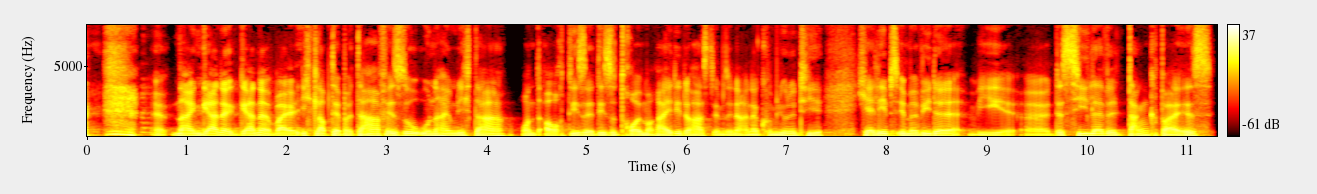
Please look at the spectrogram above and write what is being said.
Nein, gerne, gerne, weil ich glaube, der Bedarf ist so unheimlich da und auch diese, diese Träumerei, die du hast im Sinne einer Community. Ich erlebe es immer wieder, wie äh, das C-Level dankbar ist,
